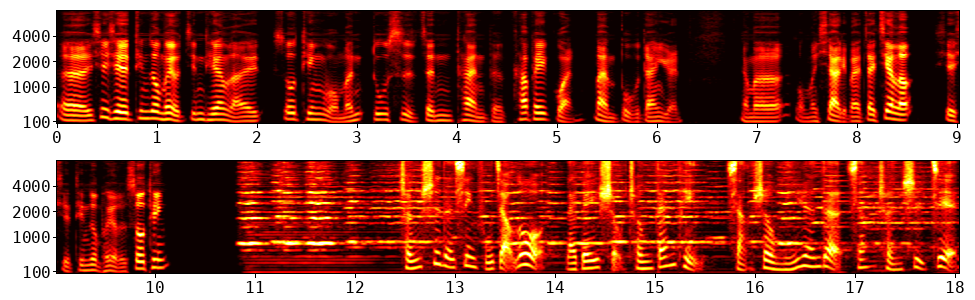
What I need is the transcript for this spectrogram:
呃，谢谢听众朋友今天来收听我们都市侦探的咖啡馆漫步单元。那么我们下礼拜再见了，谢谢听众朋友的收听。城市的幸福角落，来杯手冲单品，享受迷人的香醇世界。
